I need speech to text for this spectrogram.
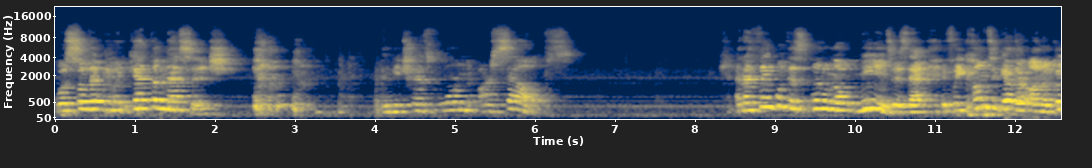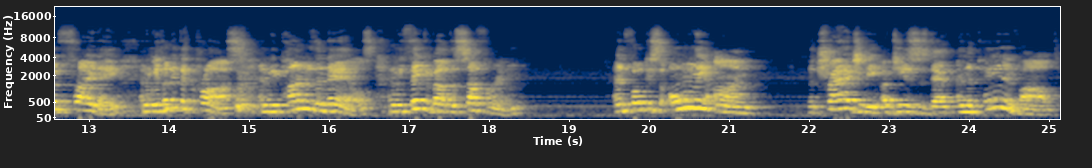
was so that we would get the message and be transformed ourselves. And I think what this little note means is that if we come together on a Good Friday and we look at the cross and we ponder the nails and we think about the suffering and focus only on the tragedy of Jesus' death and the pain involved,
